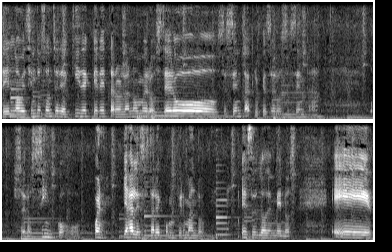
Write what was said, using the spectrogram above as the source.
del 911 de aquí de Querétaro, la número 060, creo que es 060, 05, bueno, ya les estaré confirmando, eso es lo de menos. Eh,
